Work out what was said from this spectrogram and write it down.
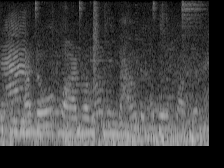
Dạ, có đứa còn mà có cái bảo đừng có đưa còn bữa nay.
